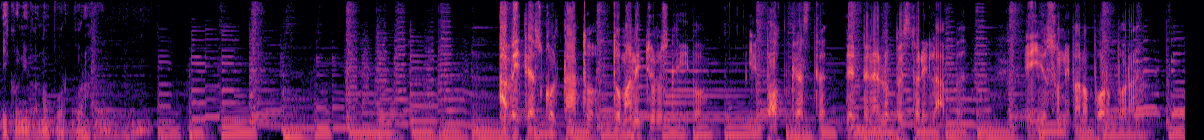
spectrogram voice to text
e con Ivano Porpora. Avete ascoltato Domani te lo scrivo, il podcast del Penelope Story Lab e io sono Ivano Porpora.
